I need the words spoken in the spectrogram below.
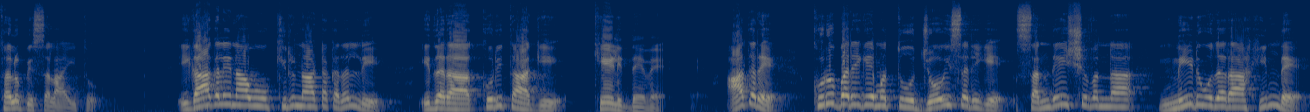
ತಲುಪಿಸಲಾಯಿತು. ಈಗಾಗಲೇ ನಾವು ಕಿರುನಾಟಕದಲ್ಲಿ ಇದರ ಕುರಿತಾಗಿ ಕೇಳಿದ್ದೇವೆ. ಆದರೆ ಕುರುಬರಿಗೆ ಮತ್ತು ಜೋಯಿಸರಿಗೆ ಸಂದೇಶವನ್ನ ನೀಡುವುದರ ಹಿಂದೆ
